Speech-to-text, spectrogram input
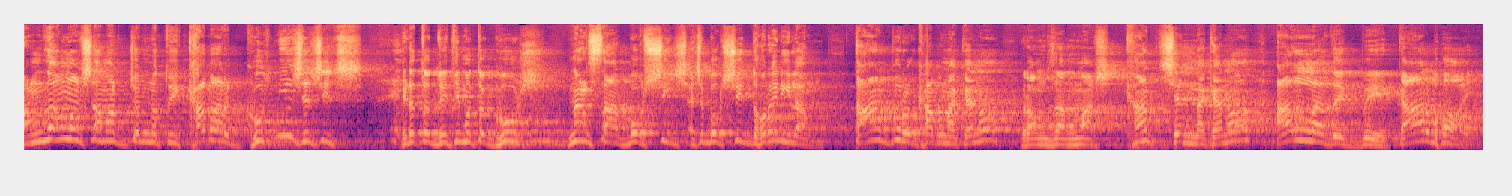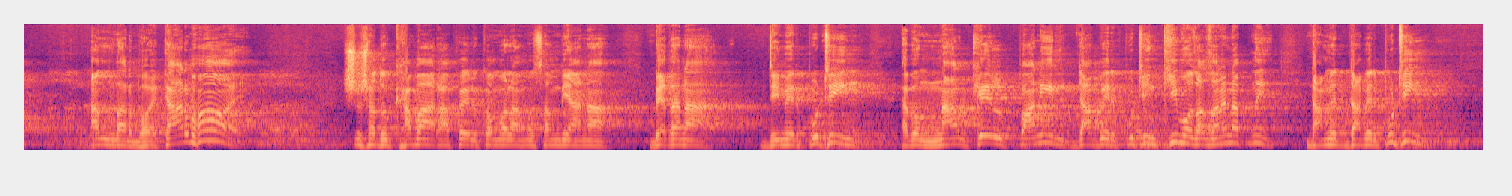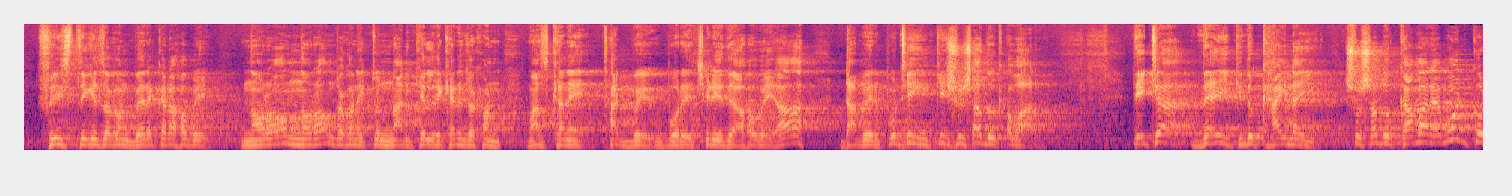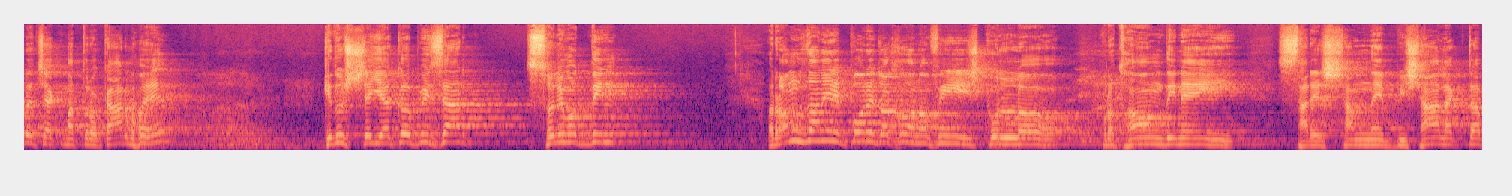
রমজান মাস আমার জন্য তুই খাবার ঘুষ নিয়ে এসেছিস। এটা তো রীতিমতো ঘুষ। না, স্যার, বকশিস। আচ্ছা বকশিস ধরে নিলাম। তারপরও খাব না কেন? রমজান মাস খাচ্ছেন না কেন? আল্লাহ দেখবে। কার ভয়? আল্লাহর ভয়। কার ভয়? সুস্বাদু খাবার, আপেল, কমলা, মোসাম্বি আনা, বেদানা, ডিমের পুটিং এবং নারকেল, পানির ডাবের পুটিং কি মজা জানেন আপনি? ডাবের ডাবের পুটিং ফ্রিজ থেকে যখন বের করা হবে নরম নরম যখন একটু নারকেলের এখানে যখন মাঝখানে থাকবে, উপরে ছেড়ে দেওয়া হবে, আহ, ডাবের পুঠিং, কি সুস্বাদু খাবার। এটা দেয় কিন্তু খাই নাই। সুস্বাদু খাবার অ্যাভয়েড করেছে একমাত্র কার ভয়ে? কিন্তু সেই এক অফিসার সলিমুদ্দিন রমজানের পরে যখন অফিস খুলল, প্রথম দিনেই স্যারের সামনে বিশাল একটা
